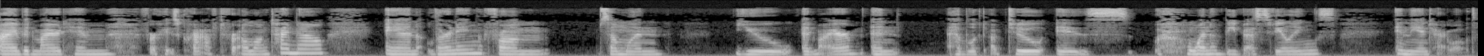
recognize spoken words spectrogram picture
I've admired him for his craft for a long time now and learning from someone you admire and have looked up to is one of the best feelings in the entire world.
